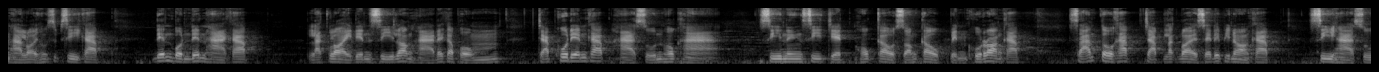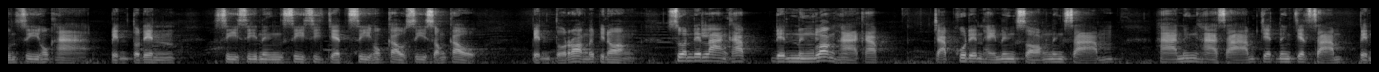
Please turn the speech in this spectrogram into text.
2564 ครับ เด่นบนเด่นหาครับ หลักลอยเด่นซีล่องหาได้ครับผม จับคู่เด่นครับหา0 6 5 4 1 4 7 6 9 2 9 เป็นคู่ร่องครับ 3 ตัวครับ จับหลักลอยใส่ได้พี่น้องครับ 4 5 0 4 6 5 เป็นตัวเด่น 4 4 1 4 4 7 4 6 9 4 2 9 เป็นตัวร่องเลยพี่น้อง ส่วนเด่นล่างครับ เด่นหนึ่งร่องหาครับ จับคู่เด่นให้หนึ่งสองหนึ่งสามหาหนึ่งหาสามเจ็ดหนึ่งเจ็ดสามเป็น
